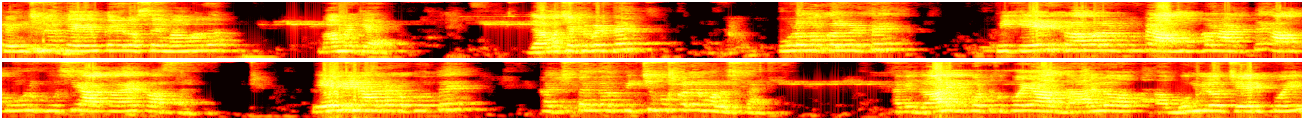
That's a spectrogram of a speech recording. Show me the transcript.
పెంచినాక ఏం కాయలు వస్తాయి మామూలుగా? మామిడికాయ జామ చెట్లు పెడితే పూల మొక్కలు పెడితే మీకు ఏది కావాలనుకుంటే ఆ మొక్క నాటితే ఆ పువ్వులు పూసి ఆ కాయ కాస్తాయి. ఏమి నాటకపోతే ఖచ్చితంగా పిచ్చి మొక్కలే మొలుస్తాయి. అవి గాలికి కొట్టుకుపోయి ఆ దారిలో ఆ భూమిలో చేరిపోయి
